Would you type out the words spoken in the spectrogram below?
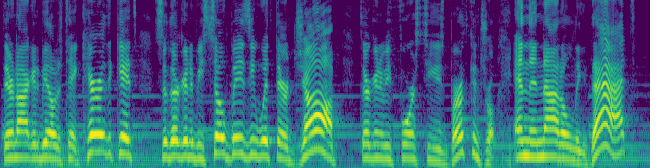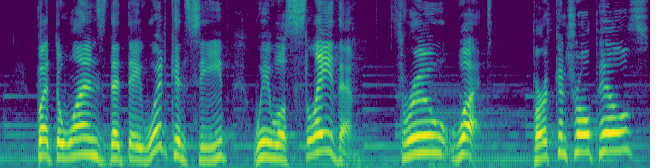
They're not going to be able to take care of the kids. So they're going to be so busy with their job, they're going to be forced to use birth control. And then not only that, but the ones that they would conceive, we will slay them through what? Birth control pills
